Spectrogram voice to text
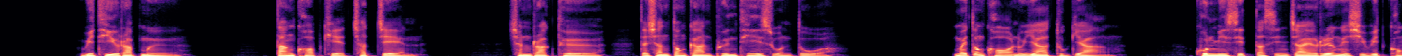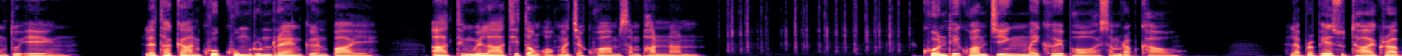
ๆ วิธีรับมือ ตั้งขอบเขตชัดเจน ฉันรักเธอ แต่ฉันต้องการพื้นที่ส่วนตัว ไม่ต้องขออนุญาตทุกอย่างคุณมีสิทธิ์ตัดสินใจเรื่องในชีวิตของตัวเอง และถ้าการควบคุมรุนแรงเกินไป อาจถึงเวลาที่ต้องออกมาจากความสัมพันธ์นั้น คนที่ความจริงไม่เคยพอสำหรับเขา และประเภทสุดท้ายครับ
